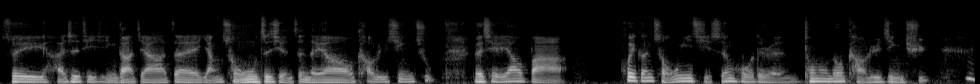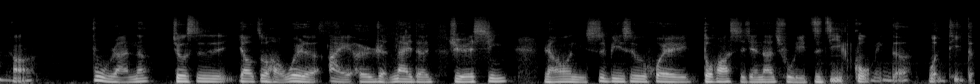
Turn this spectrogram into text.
所以还是提醒大家，在养宠物之前，真的要考虑清楚，而且要把会跟宠物一起生活的人，通通都考虑进去。啊，不然呢，就是要做好为了爱而忍耐的决心，然后你势必是会多花时间来处理自己过敏的问题的。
